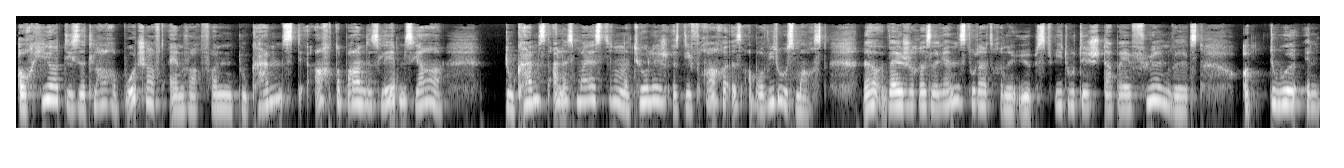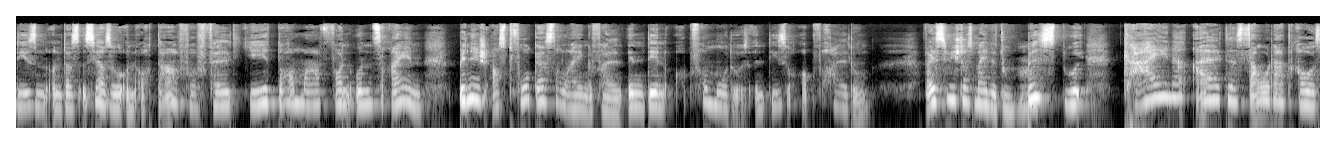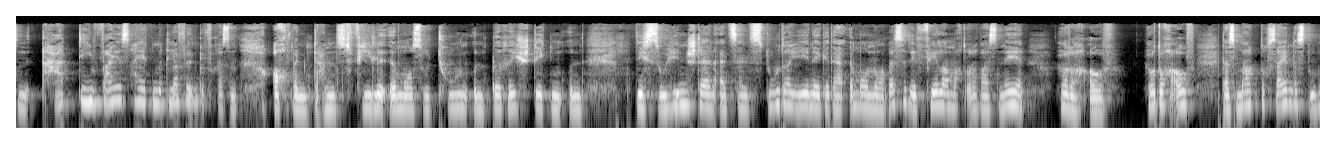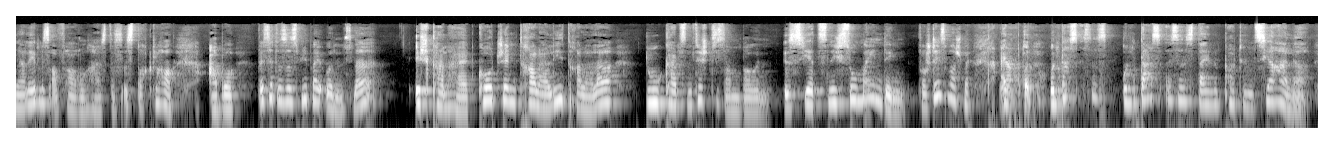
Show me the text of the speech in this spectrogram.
auch hier diese klare Botschaft einfach von, du kannst die Achterbahn des Lebens, ja, Du kannst alles meistern, natürlich. Ist, die Frage ist aber, wie du es machst. Ne? Welche Resilienz du da drin übst, wie du dich dabei fühlen willst. Ob du in diesen, und das ist ja so, und auch da verfällt jeder mal von uns rein. Bin ich erst vorgestern reingefallen in den Opfermodus, in diese Opferhaltung. Weißt du, wie ich das meine? Du mhm. bist du. Keine alte Sau da draußen hat die Weisheit mit Löffeln gefressen. Auch wenn ganz viele immer so tun und berichtigen und dich so hinstellen, als seist du derjenige, der immer nur, weißt du, die Fehler macht oder was. Nee, hör doch auf. Hör doch auf. Das mag doch sein, dass du mehr Lebenserfahrung hast. Das ist doch klar. Aber, weißt du, das ist wie bei uns, ne? Ich kann halt Coaching, tralali, tralala, du kannst einen Tisch zusammenbauen. Ist jetzt nicht so mein Ding. Verstehst du, was ich meine? Ja. Und das ist es, und das ist es, deine Potenziale.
